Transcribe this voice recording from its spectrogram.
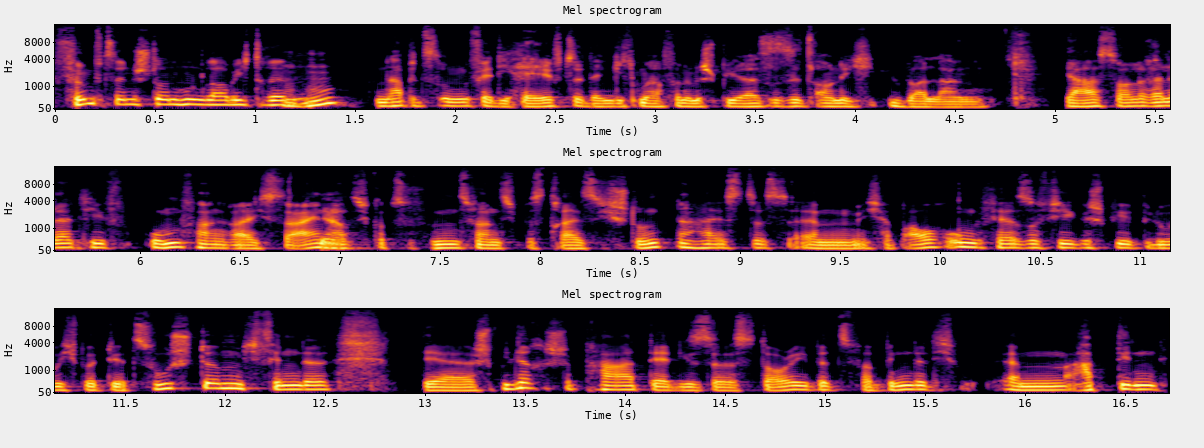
15 Stunden, glaube ich, drin mhm. und habe jetzt ungefähr die Hälfte, denke ich mal, von dem Spiel. Das ist jetzt auch nicht überlang. Ja, es soll relativ umfangreich sein. Ja. Also ich glaube, so 25 bis 30 Stunden heißt es. Ähm, ich habe auch ungefähr so viel gespielt wie du. Ich würde dir zustimmen. Ich finde, der spielerische Part, der diese Storybits verbindet, ich ähm, habe den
